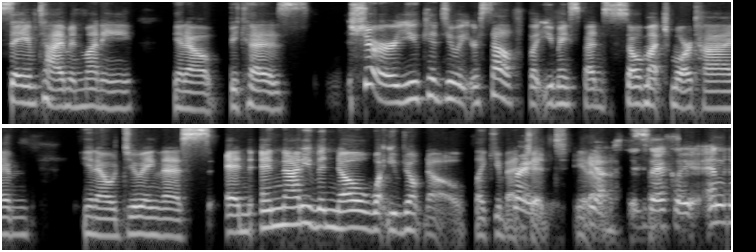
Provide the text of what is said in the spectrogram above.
save time and money you know because sure you could do it yourself but you may spend so much more time you know doing this and and not even know what you don't know like you mentioned right. you know yes exactly so. and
